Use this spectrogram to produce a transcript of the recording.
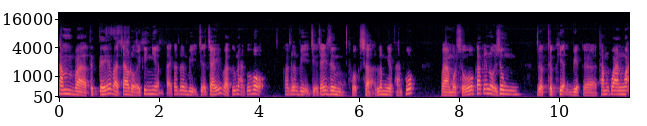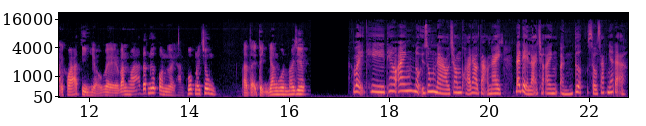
thăm và thực tế và trao đổi kinh nghiệm tại các đơn vị chữa cháy và cứu nạn cứu hộ, các đơn vị chữa cháy rừng thuộc Sở Lâm nghiệp Hàn Quốc và một số các cái nội dung được thực hiện việc ờ, tham quan ngoại khóa tìm hiểu về văn hóa đất nước con người Hàn Quốc nói chung và tại tỉnh Gangwon nói riêng. Vậy thì theo anh, nội dung nào trong khóa đào tạo này đã để lại cho anh ấn tượng sâu sắc nhất ạ?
